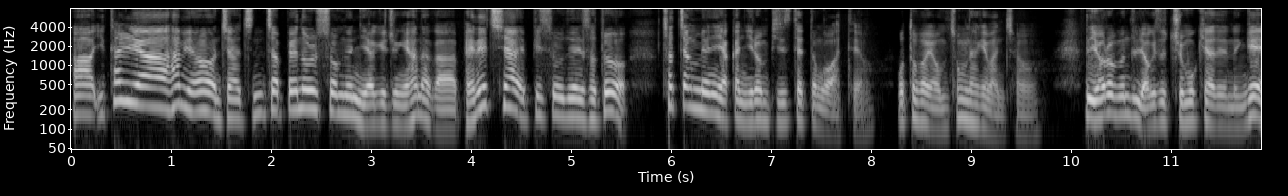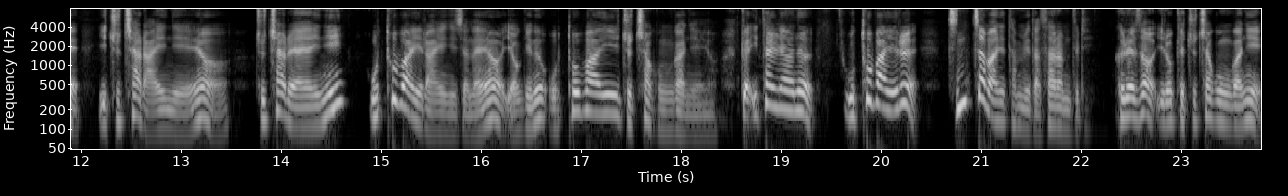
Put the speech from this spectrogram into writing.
아 이탈리아 하면 제가 진짜 빼놓을 수 없는 이야기 중에 하나가 베네치아 에피소드에서도 첫 장면이 약간 이런 비슷했던 것 같아요. 오토바이 엄청나게 많죠. 근데 여러분들 여기서 주목해야 되는 게 이 주차 라인이에요. 주차 라인이 오토바이 라인이잖아요. 여기는 오토바이 주차 공간이에요. 그러니까 이탈리아는 오토바이를 진짜 많이 탑니다, 사람들이. 그래서 이렇게 주차 공간이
